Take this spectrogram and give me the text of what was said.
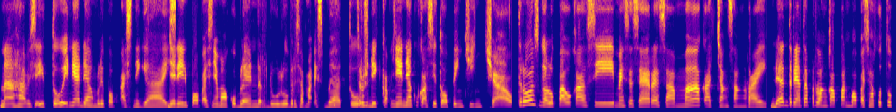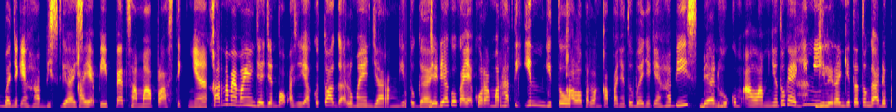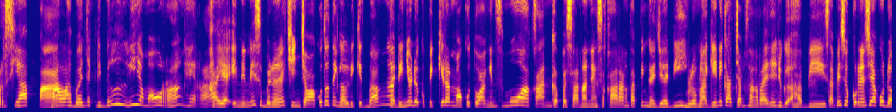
Nah habis itu ini ada yang beli pop ice nih guys. Jadi ini pop ice nya mau aku blender dulu bersama es batu. Terus di cupnya ini aku kasih topping cincau. Terus nggak lupa aku kasih mesesere sama kacang sangrai. Dan ternyata perlengkapan pop ice aku tuh banyak yang habis guys. Kayak pipet sama plastiknya. Karena memang yang jajan pop ice di aku tuh agak lumayan jarang kurang gitu guys. Jadi aku kayak kurang merhatiin gitu. Kalau perlengkapannya tuh banyak yang habis dan hukum alamnya tuh kayak gini. Giliran kita tuh nggak ada persiapan. Malah banyak dibeli sama orang heran. Kayak ini nih sebenarnya cincau aku tuh tinggal dikit banget. Tadinya udah kepikiran mau aku tuangin semua kan. Ke pesanan yang sekarang tapi nggak jadi. Belum lagi nih kacang sangrainya juga habis. Tapi syukurnya sih aku udah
